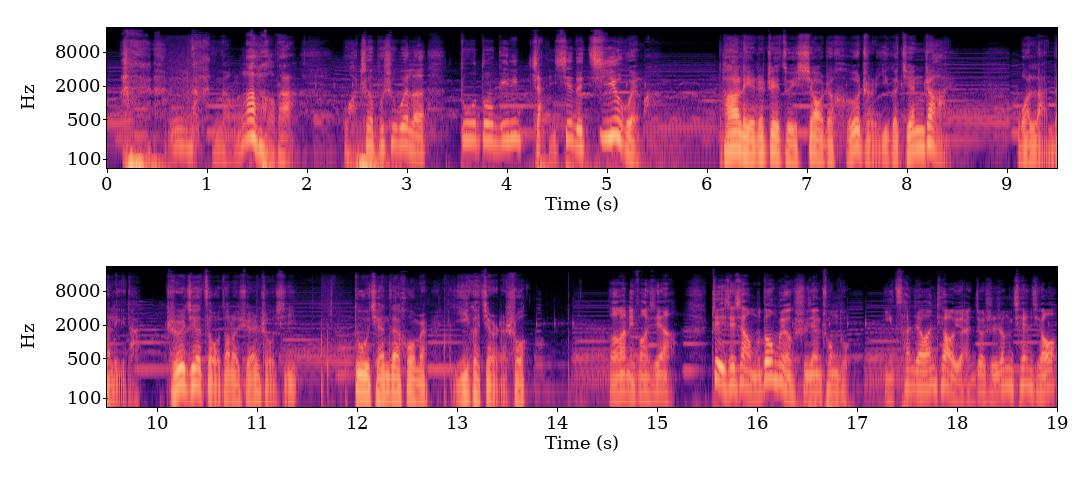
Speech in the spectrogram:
哪能啊，老大，我这不是为了多多给你展现的机会吗？他咧着这嘴笑着，何止一个奸诈呀！我懒得理他。直接走到了选手席，杜钱在后面一个劲儿地说：“老大，你放心啊，这些项目都没有时间冲突。你参加完跳远就是扔铅球，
